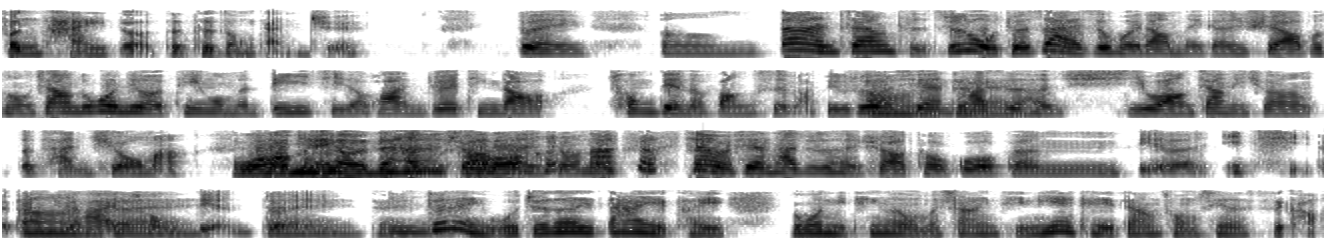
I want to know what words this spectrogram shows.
分开的的这种感觉？对，嗯，当然这样子，就是我觉得这还是回到每个人需要不同。像如果你有听我们第一集的话，你就会听到。充电的方式嘛，比如说有些人他是很希望像你希望的禅修嘛，我没有这样需要禅修。那 像有些人他就是很需要透过跟别人一起的感觉，他来充电。对对对，我觉得大家也可以，如果你听了我们上一集，你也可以这样重新的思考。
